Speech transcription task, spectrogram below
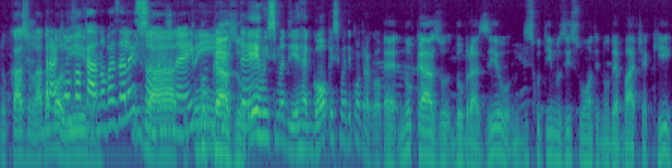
No caso lá da Para Bolívia. convocar novas eleições, Exato, né? E tem- No caso- ter- Erro em cima de erro, é golpe em cima de contragolpe. É, no caso do Brasil, discutimos isso ontem no debate aqui,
